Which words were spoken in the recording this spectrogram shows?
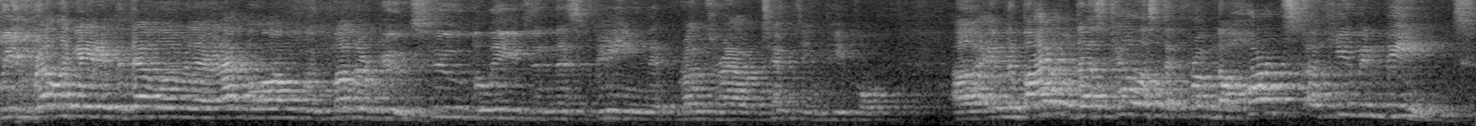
We've relegated the devil over there. That belongs with Mother Goose. Who believes in this being that runs around tempting people? Uh, and the Bible does tell us that from the hearts of human beings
